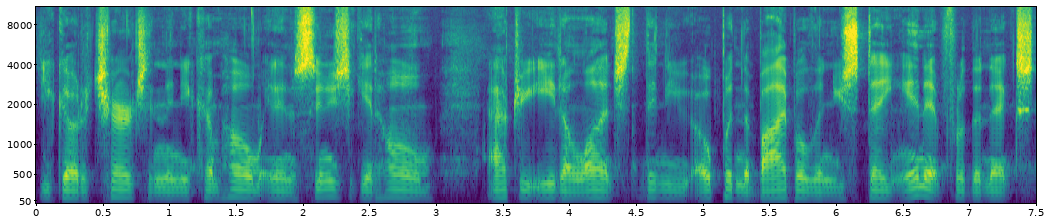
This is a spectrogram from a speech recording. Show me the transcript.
you go to church and then you come home, and as soon as you get home, after you eat a lunch, then you open the Bible and you stay in it for the next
